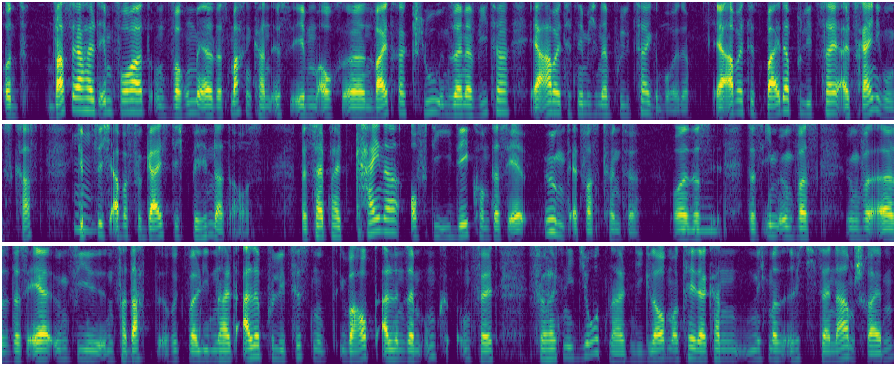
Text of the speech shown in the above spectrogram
und was er halt eben vorhat und warum er das machen kann, ist eben auch äh, ein weiterer Clou in seiner Vita. Er arbeitet nämlich in einem Polizeigebäude. Er arbeitet bei der Polizei als Reinigungskraft, gibt sich aber für geistig behindert aus. Weshalb halt keiner auf die Idee kommt, dass er irgendetwas könnte. Oder dass, dass ihm irgendwas, irgendwas also dass er irgendwie in Verdacht rückt, weil ihn halt alle Polizisten und überhaupt alle in seinem um Umfeld für halt einen Idioten halten. Die glauben, okay, der kann nicht mal richtig seinen Namen schreiben.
